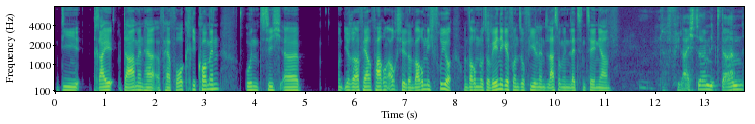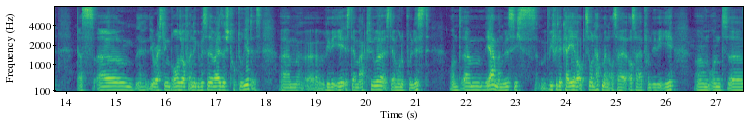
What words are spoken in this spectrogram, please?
die drei Damen her hervorkommen und sich äh, und ihre Erfahrung auch schildern. Warum nicht früher? Und warum nur so wenige von so vielen Entlassungen in den letzten zehn Jahren? Vielleicht ähm, liegt es daran, dass ähm, die Wrestling-Branche auf eine gewisse Weise strukturiert ist. Ähm, äh, WWE ist der Marktführer, ist der Monopolist. Und ähm, ja, man will sich, wie viele Karriereoptionen hat man außer, außerhalb von WWE? Ähm, und äh,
